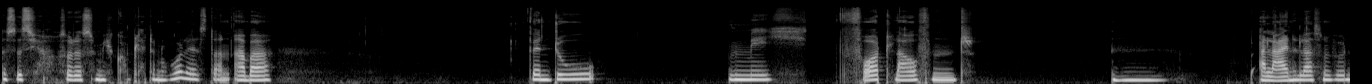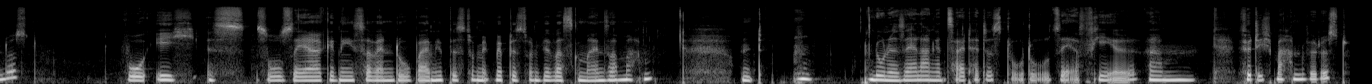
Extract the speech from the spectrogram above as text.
es ist ja auch so, dass du mich komplett in Ruhe lässt dann. Aber wenn du mich fortlaufend mm, alleine lassen würdest, wo ich es so sehr genieße, wenn du bei mir bist und mit mir bist und wir was gemeinsam machen. Und du eine sehr lange Zeit hättest, wo du sehr viel ähm, für dich machen würdest,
